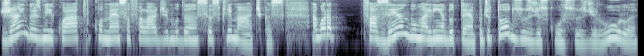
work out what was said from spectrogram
já em 2004 começa a falar de mudanças climáticas. Agora, fazendo uma linha do tempo de todos os discursos de Lula,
